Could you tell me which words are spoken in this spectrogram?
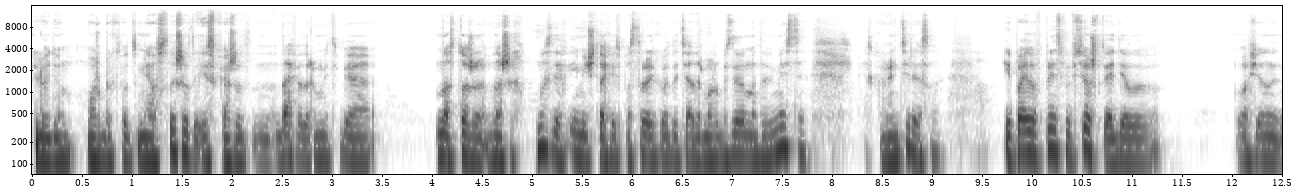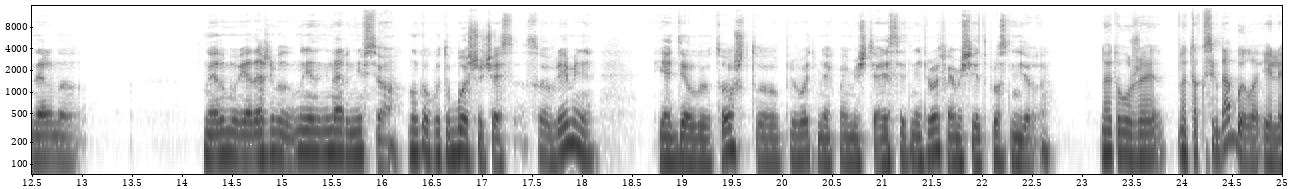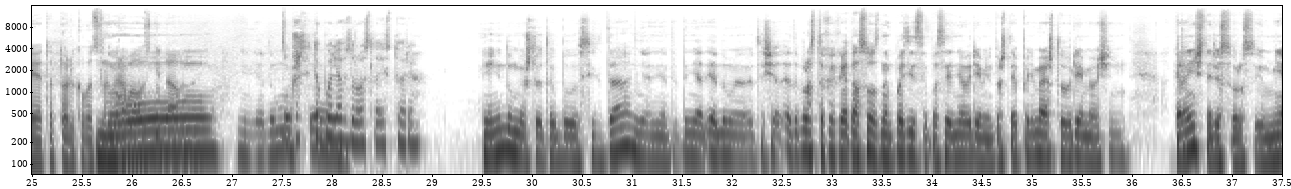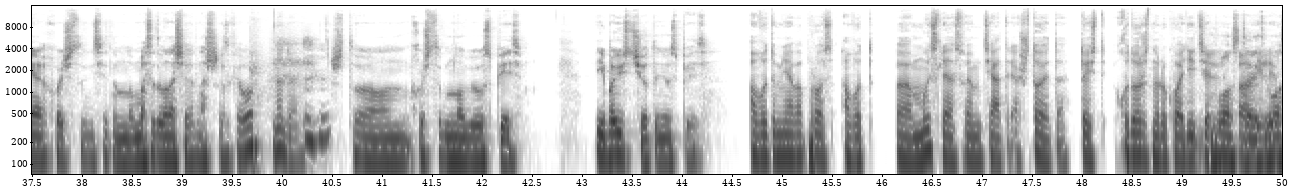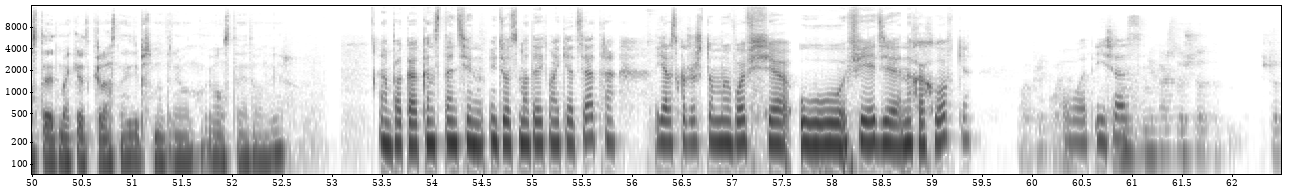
людям, может быть, кто-то меня услышит и скажет, да, Федор, мы тебя... У нас тоже в наших мыслях и мечтах есть построить какой-то театр, может быть, сделаем это вместе. Я скажу, интересно. И поэтому, в принципе, все, что я делаю, вообще, ну, наверное, ну, я думаю, я даже не буду, ну, я, наверное, не все. Ну, какую-то большую часть своего времени я делаю то, что приводит меня к моей мечте. А если это не приводит к моей мечте, я это просто не делаю. Но это уже... Ну, так всегда было? Или это только вот сформировалось Но... недавно? Я думаю, Мне кажется, что... это более взрослая история. Я не думаю, что это было всегда. Нет, нет, это нет. Я думаю, это сейчас это просто какая-то осознанная позиция последнего времени, потому что я понимаю, что время очень ограниченный ресурс, и мне хочется действительно много. Мы с этого начали наш разговор, Ну да. Что хочется много успеть. И боюсь чего-то не успеть. А вот у меня вопрос. А вот э, мысли о своем театре, а что это? То есть художественный руководитель... Вон э, стоит, или- вон стоит макет красный. Иди посмотри, вон, вон стоит, вон, видишь? А пока Константин идет смотреть макет театра, я расскажу, что мы в офисе у Феди на Хохловке. Вот, и сейчас... Мне кажется, что-то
